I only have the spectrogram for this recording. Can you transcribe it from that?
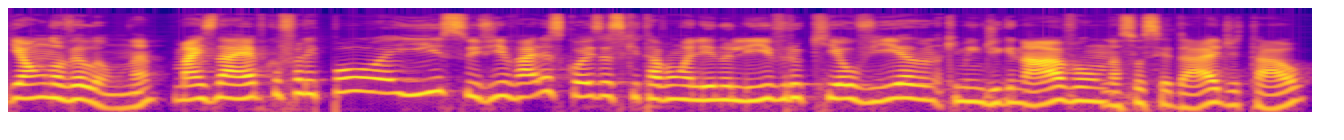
E é um novelão, né? Mas na época eu falei, pô, é isso. E vi várias coisas que estavam ali no livro que eu via que me indignavam na sociedade e tal.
